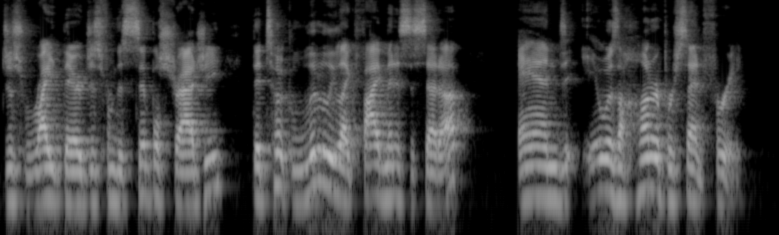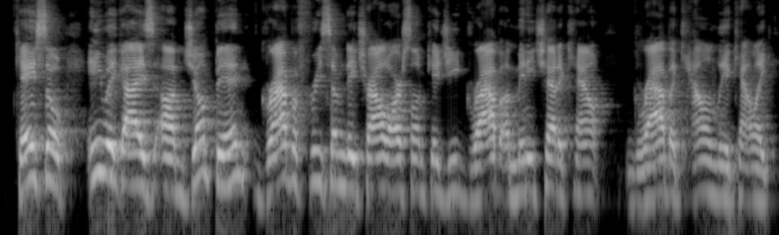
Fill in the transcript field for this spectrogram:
just right there just from the simple strategy that took literally like five minutes to set up and it was a hundred percent free Okay, so anyway guys um, jump in grab a free seven-day trial to Arsenal grab a ManyChat account grab a Calendly account like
